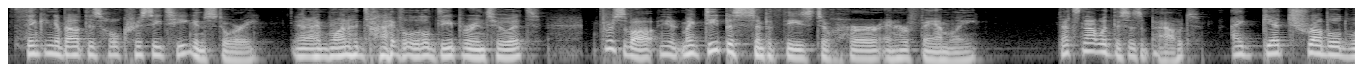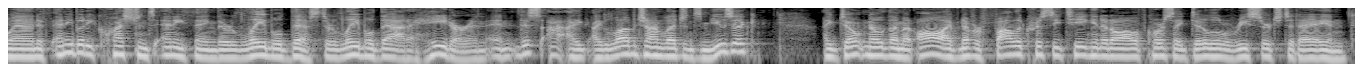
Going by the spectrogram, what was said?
thinking about this whole Chrissy Teigen story, and I want to dive a little deeper into it first of all, you know, my deepest sympathies to her and her family. That's not what this is about. I get troubled when if anybody questions anything, they're labeled this, they're labeled that, a hater. And and this I, I love John Legend's music. I don't know them at all. I've never followed Chrissy Teigen at all. Of course, I did a little research today and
